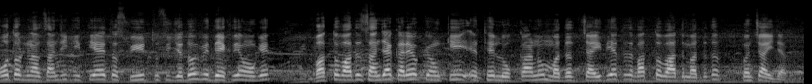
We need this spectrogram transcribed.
ਉਹ ਤੁਹਾਡੇ ਨਾਲ ਸਾਂਝੀ ਕੀਤੀ ਹੈ। ਇਹ ਤਸਵੀਰ ਤੁਸੀਂ ਜਦੋਂ ਵੀ ਦੇਖਦੇ ਹੋਵੋਗੇ ਵੱਧ ਤੋਂ ਵੱਧ ਸਾਂਝਾ ਕਰਿਓ ਕਿਉਂਕਿ ਇੱਥੇ ਲੋਕਾਂ ਨੂੰ ਮਦਦ ਚਾਹੀਦੀ ਹੈ ਤੇ ਵੱਧ ਤੋਂ ਵੱਧ ਮਦਦ ਪਹੁੰਚਾਈ ਜਾਵੇ।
